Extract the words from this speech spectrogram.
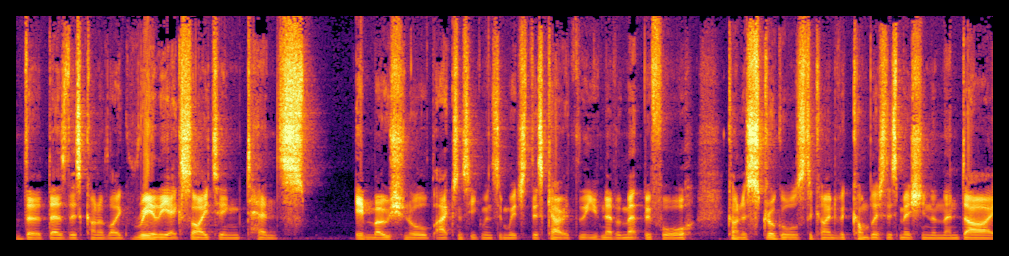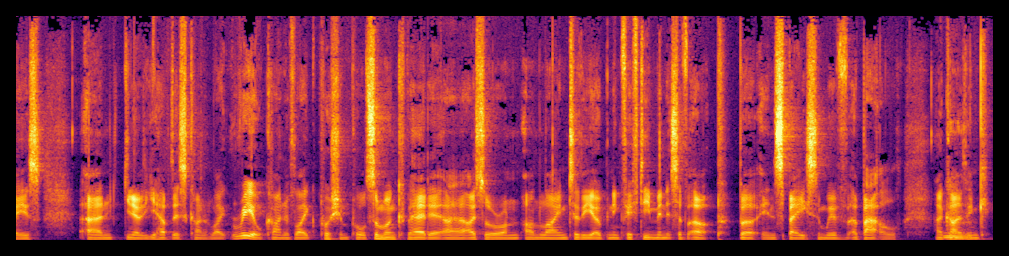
the, there's this kind of like really exciting, tense emotional action sequence in which this character that you've never met before kind of struggles to kind of accomplish this mission and then dies. And you know you have this kind of like real kind of like push and pull. Someone compared it uh, i saw on online to the opening 15 minutes of up but in space and with a battle. I kind of think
